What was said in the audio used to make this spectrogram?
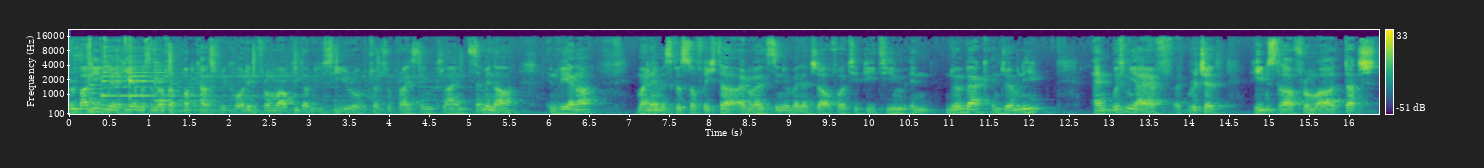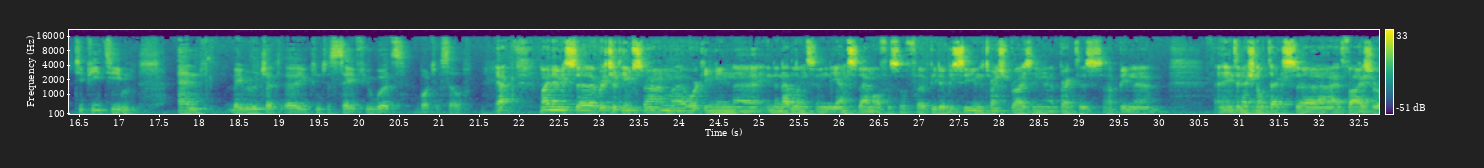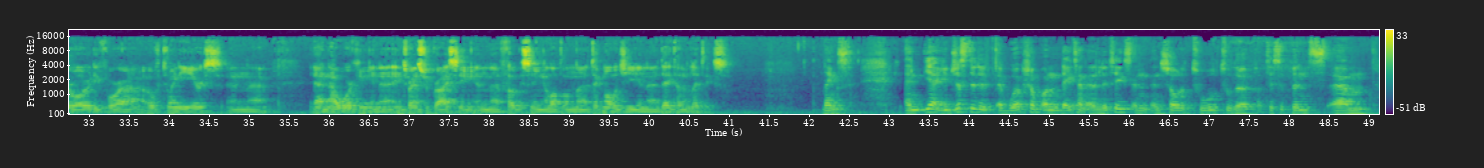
everybody. We're here with another podcast recording from our PwC Europe Transfer Pricing Client Seminar in Vienna. My name is Christoph Richter. I'm a senior manager of our TP team in Nuremberg in Germany. And with me I have Richard Heemstra from our Dutch TP team. And maybe Richard, uh, you can just say a few words about yourself. Yeah, my name is uh, Richard Heemstra. I'm uh, working in uh, in the Netherlands in the Amsterdam office of uh, PwC in the transfer pricing uh, practice. I've been an international tax advisor already for over 20 years, and yeah, now working in in transfer pricing and focusing a lot on technology and data analytics. Thanks. And yeah, you just did a, a workshop on data and analytics and, and, showed a tool to the participants. Um,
